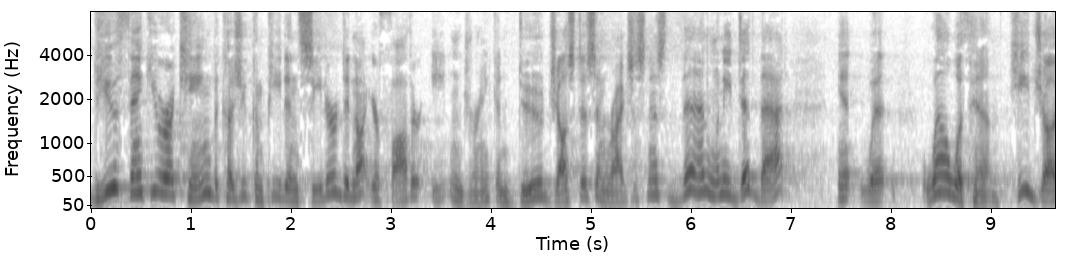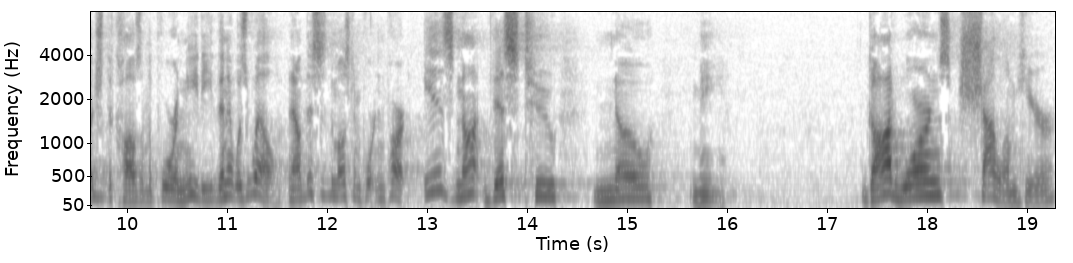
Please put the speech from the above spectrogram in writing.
Do you think you are a king because you compete in cedar? Did not your father eat and drink and do justice and righteousness? Then, when he did that, it went well with him. He judged the cause of the poor and needy, then it was well. Now, this is the most important part. Is not this to know me? God warns Shallum here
